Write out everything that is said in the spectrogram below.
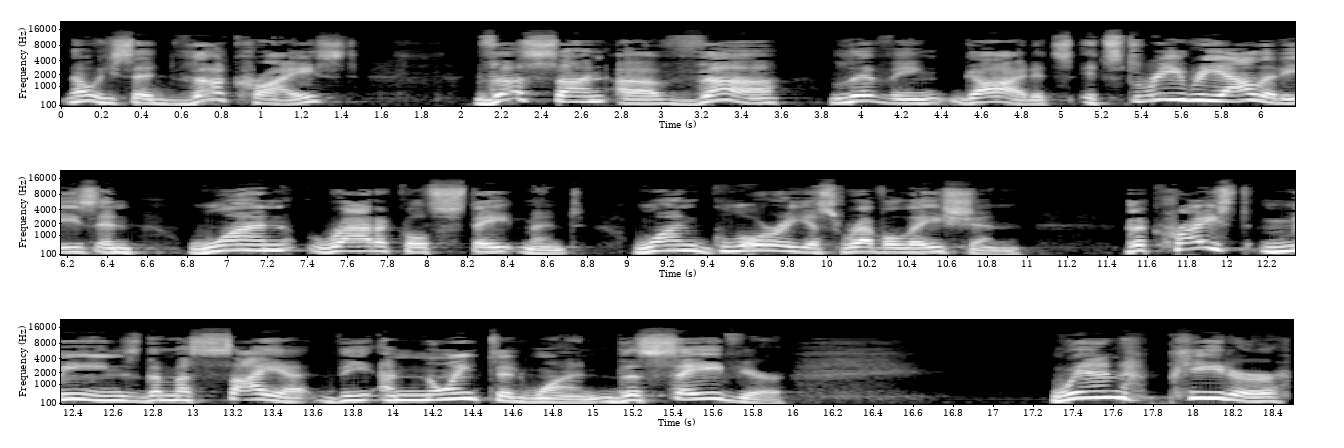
No, he said, the Christ, the son of the living God. It's, it's three realities in one radical statement, one glorious revelation. The Christ means the Messiah, the anointed one, the Savior. When Peter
